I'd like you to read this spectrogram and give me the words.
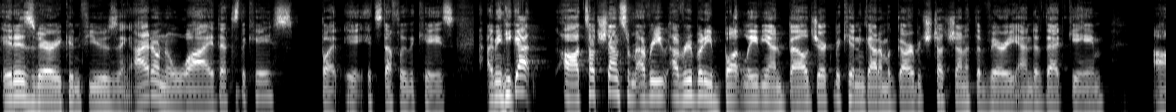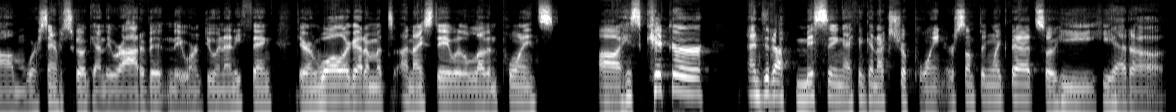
it is very confusing. I don't know why that's the case, but it, it's definitely the case. I mean, he got uh, touchdowns from every everybody but Le'Veon Bell. Jerick McKinnon got him a garbage touchdown at the very end of that game. Um, where San Francisco again they were out of it and they weren't doing anything. Darren Waller got him a, a nice day with 11 points. Uh, his kicker ended up missing, I think, an extra point or something like that. So he he had a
